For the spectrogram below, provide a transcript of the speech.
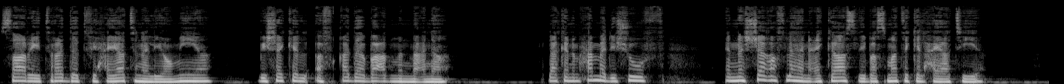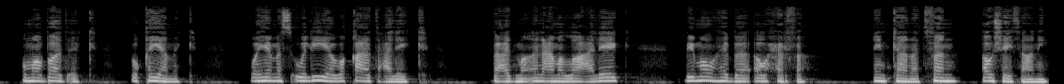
صار يتردد في حياتنا اليومية بشكل أفقد بعض من معناه. لكن محمد يشوف إن الشغف له انعكاس لبصمتك الحياتية. ومبادئك وقيمك وهي مسؤولية وقعت عليك بعد ما أنعم الله عليك بموهبة أو حرفة إن كانت فن أو شيء ثاني.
